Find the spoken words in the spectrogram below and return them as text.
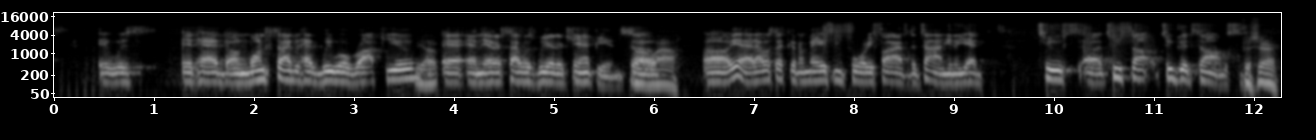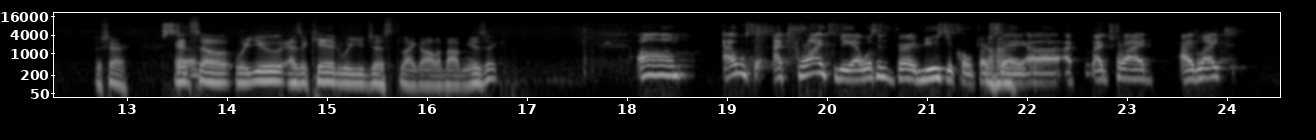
it was, it had on one side it had "We Will Rock You," Yep. a- and the other side was "We Are the Champions." So, oh wow. uh, yeah, that was like an amazing forty-five at the time. You know, you had two, uh, two, so- two good songs. For sure. For sure. So- And so were you as a kid, were you just like all about music? Um, I was I tried to be. I wasn't very musical per Uh-huh. se. Uh, I I tried. I liked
